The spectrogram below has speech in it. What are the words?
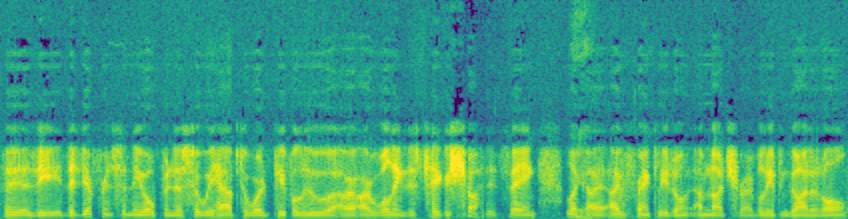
uh, the, the difference in the openness that we have toward people who are, are willing to take a shot at saying, look, yeah. I, I frankly don't, I'm not sure I believe in God at all.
